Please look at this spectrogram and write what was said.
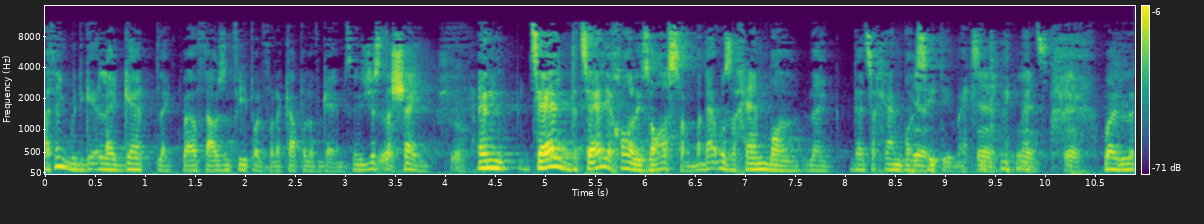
I think we'd get, like, get like 12,000 people for a couple of games. And it's just a shame. And Cel, the Celje Hall is awesome, but that was a handball, like, that's a handball city, basically. yeah, yeah. well, uh,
